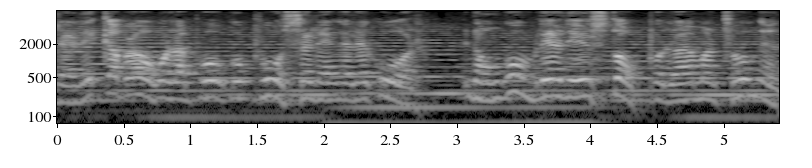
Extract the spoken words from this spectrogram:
Det är lika bra att hålla på och gå på så länge det går. Någon gång blir det ju stopp och då är man tvungen.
